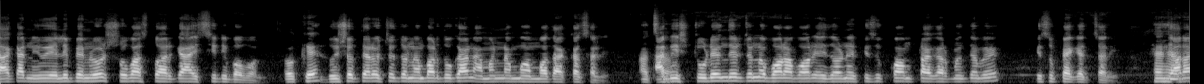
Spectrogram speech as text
Dhaka New Elephant Road Subhash তোয়ারকে আইসিটি ভবন। ওকে দুইশো তেরো চোদ্দ নম্বর দোকান আমার নাম মোহাম্মদ আক্কাস আলী। আচ্ছা। আমি স্টুডেন্টদের জন্য বরাবর এই ধরনের কিছু কম টাকার মাধ্যমে কিছু প্যাকেজ চাই হ্যাঁ হ্যাঁ। যারা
